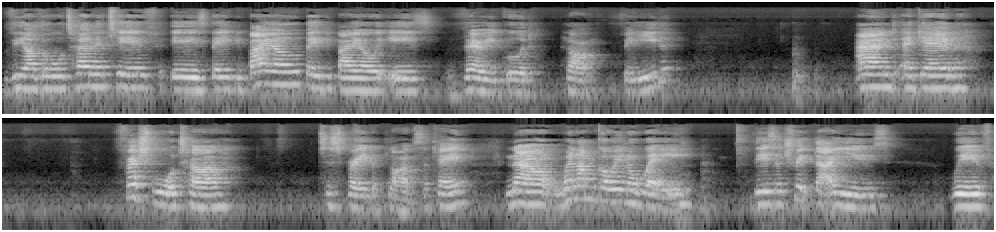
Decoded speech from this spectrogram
The other alternative is Baby Bio. Baby Bio is very good plant feed. And again, fresh water to spray the plants, okay? Now, when I'm going away, there's a trick that I use with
